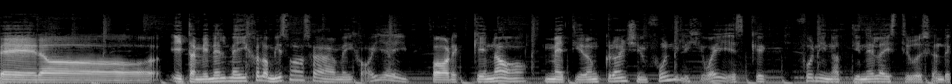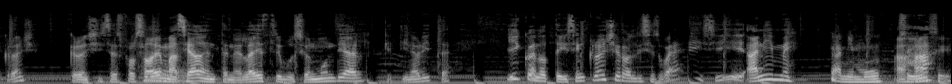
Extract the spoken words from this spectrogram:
Pero... Y también él me dijo lo mismo, o sea, me dijo, oye, ¿y por qué no metieron Crunchy en Funny? Le dije, güey, es que Funny no tiene la distribución de Crunchy. Crunchy se ha esforzado Sí. demasiado en tener la distribución mundial que tiene ahorita. Y cuando te dicen Crunchyroll dices, güey, sí, anime. Animu. Ajá. Sí, sí.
